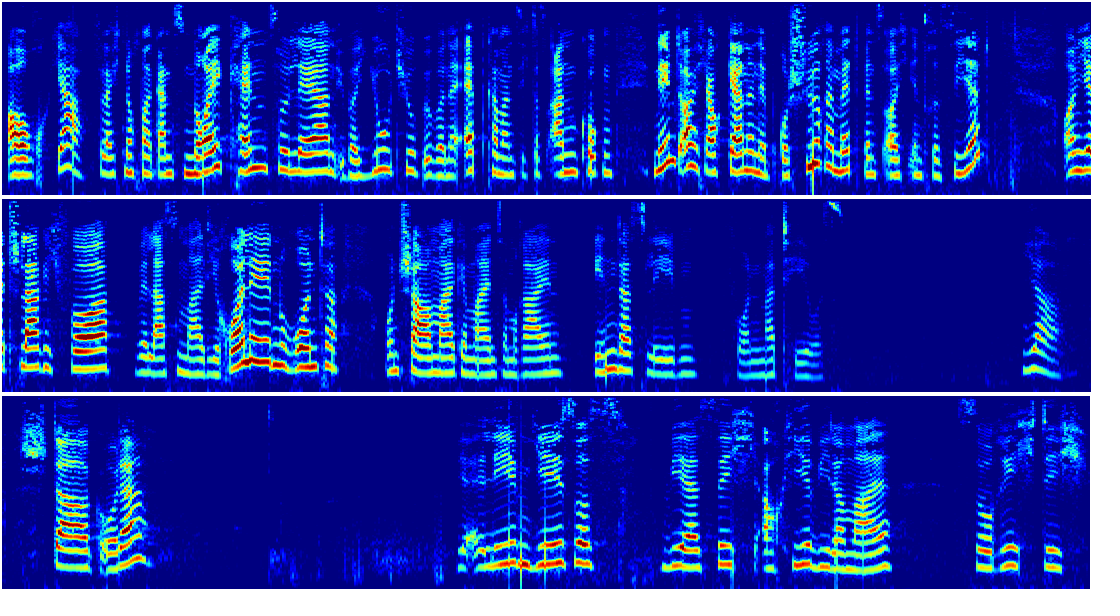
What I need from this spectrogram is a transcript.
auch, ja, vielleicht nochmal ganz neu kennenzulernen. Über YouTube, über eine App kann man sich das angucken. Nehmt euch auch gerne eine Broschüre mit, wenn es euch interessiert. Und jetzt schlage ich vor, wir lassen mal die Rollläden runter und schauen mal gemeinsam rein in das Leben von Matthäus. Ja, stark, oder? Wir erleben Jesus, wie er sich auch hier wieder mal so richtig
